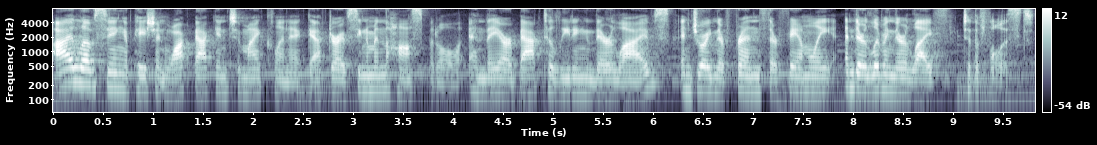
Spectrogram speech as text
I love seeing a patient walk back into my clinic after I've seen them in the hospital and they are back to leading their lives, enjoying their friends, their family, and they're living their life to the fullest.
